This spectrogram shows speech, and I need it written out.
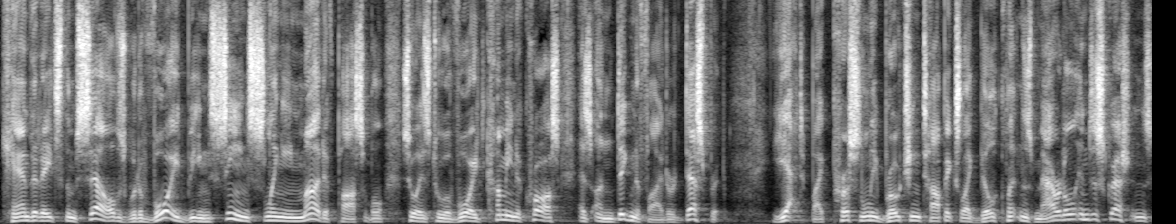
Candidates themselves would avoid being seen slinging mud if possible, so as to avoid coming across as undignified or desperate. Yet, by personally broaching topics like Bill Clinton's marital indiscretions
